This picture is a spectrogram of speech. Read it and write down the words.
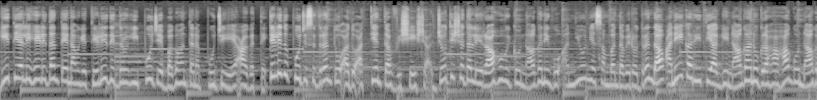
ಗೀತೆಯಲ್ಲಿ ಹೇಳಿದಂತೆ ನಮಗೆ ತಿಳಿದಿದ್ರು ಈ ಪೂಜೆ ಭಗವಂತನ ಪೂಜೆಯೇ ಆಗತ್ತೆ. ತಿಳಿದು ಪೂಜಿಸಿದ್ರಂತೂ ಅದು ಅತ್ಯಂತ ವಿಶೇಷ. ಜ್ಯೋತಿಷದಲ್ಲಿ ರಾಹುವಿಗೂ ನಾಗನಿಗೂ ಅನ್ಯೋನ್ಯ ಸಂಬಂಧವಿರೋದ್ರಿಂದ ಅನೇಕ ರೀತಿಯಾಗಿ ನಾಗಾನುಗ್ರಹ ಹಾಗೂ ನಾಗ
